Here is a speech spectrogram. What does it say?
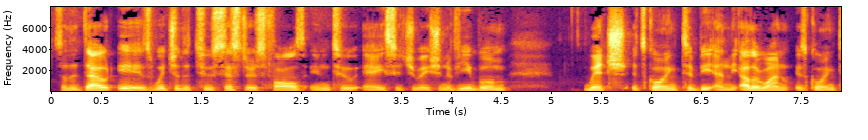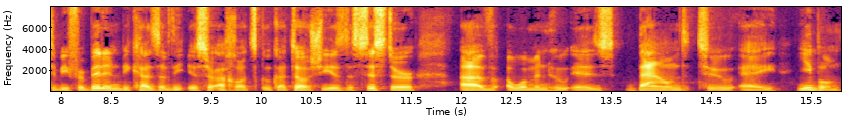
So the doubt is which of the two sisters falls into a situation of Yibum which it's going to be, and the other one is going to be forbidden because of the Isser Achot Gukato. She is the sister of a woman who is bound to a Yibum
